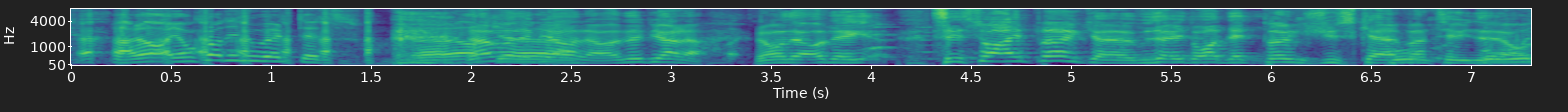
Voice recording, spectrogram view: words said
Alors, il y a encore des nouvelles têtes. Alors Là, que- on est bien là, on est bien là. Là, on est, on est- C'est soirée punk, euh, vous avez le droit d'être punk jusqu'à Pour- 21h. pour vous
